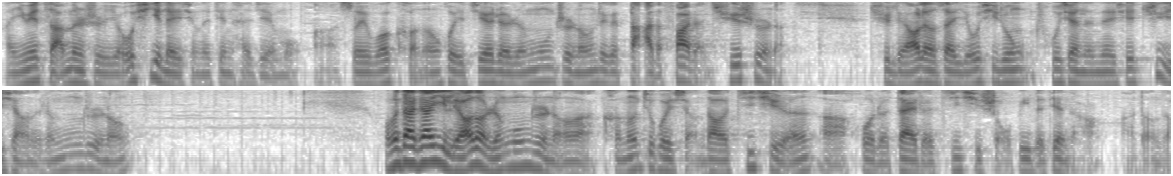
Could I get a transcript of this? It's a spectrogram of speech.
啊，因为咱们是游戏类型的电台节目啊，所以我可能会接着人工智能这个大的发展趋势呢，去聊聊在游戏中出现的那些具象的人工智能。我们大家一聊到人工智能啊，可能就会想到机器人啊，或者带着机器手臂的电脑啊等等，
